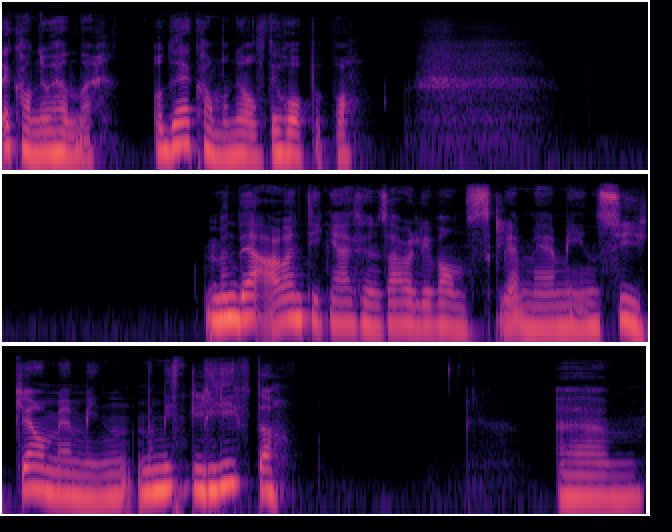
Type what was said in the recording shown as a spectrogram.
Det kan jo hende. Og det kan man jo alltid håpe på. Men det er jo en ting jeg syns er veldig vanskelig med min syke og med, min, med mitt liv, da. Um,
